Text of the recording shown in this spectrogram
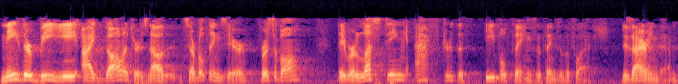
Neither be ye idolaters. Now, several things here. First of all, they were lusting after the evil things, the things of the flesh, desiring them.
